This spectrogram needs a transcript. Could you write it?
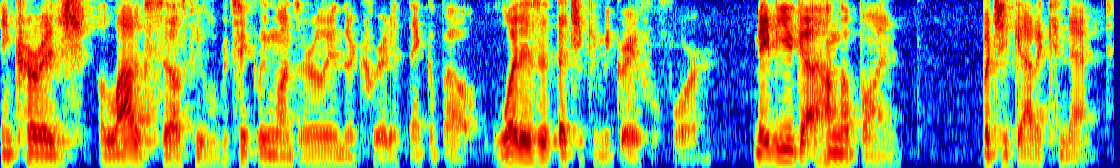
encourage a lot of salespeople, particularly ones early in their career, to think about what is it that you can be grateful for. Maybe you got hung up on, but you got to connect,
